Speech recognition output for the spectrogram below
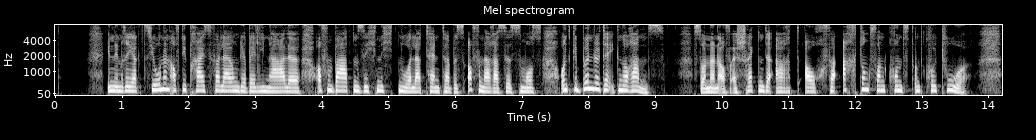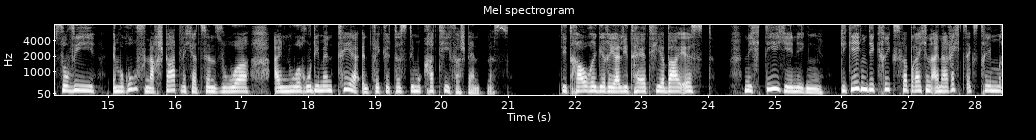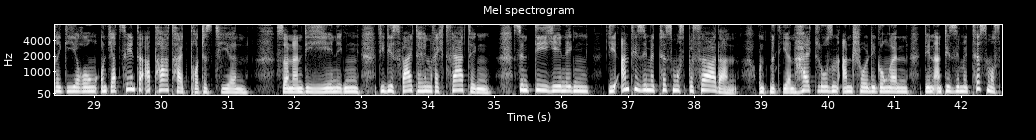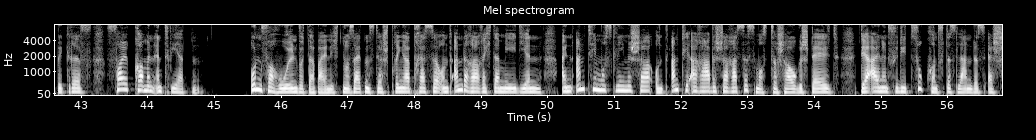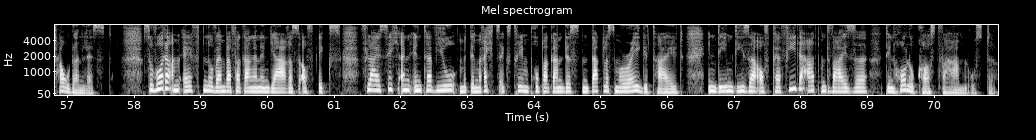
In den Reaktionen auf die Preisverleihung der Berlinale offenbarten sich nicht nur latenter bis offener Rassismus und gebündelte Ignoranz, sondern auf erschreckende Art auch Verachtung von Kunst und Kultur, sowie im Ruf nach staatlicher Zensur ein nur rudimentär entwickeltes Demokratieverständnis. Die traurige Realität hierbei ist, nicht diejenigen, die gegen die Kriegsverbrechen einer rechtsextremen Regierung und Jahrzehnte Apartheid protestieren, sondern diejenigen, die dies weiterhin rechtfertigen, sind diejenigen, die Antisemitismus befördern und mit ihren haltlosen Anschuldigungen den Antisemitismusbegriff vollkommen entwerten. Unverhohlen wird dabei nicht nur seitens der Springerpresse und anderer rechter Medien ein antimuslimischer und antiarabischer Rassismus zur Schau gestellt, der einen für die Zukunft des Landes erschaudern lässt. So wurde am 11. November vergangenen Jahres auf X fleißig ein Interview mit dem rechtsextremen Propagandisten Douglas Murray geteilt, in dem dieser auf perfide Art und Weise den Holocaust verharmloste.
